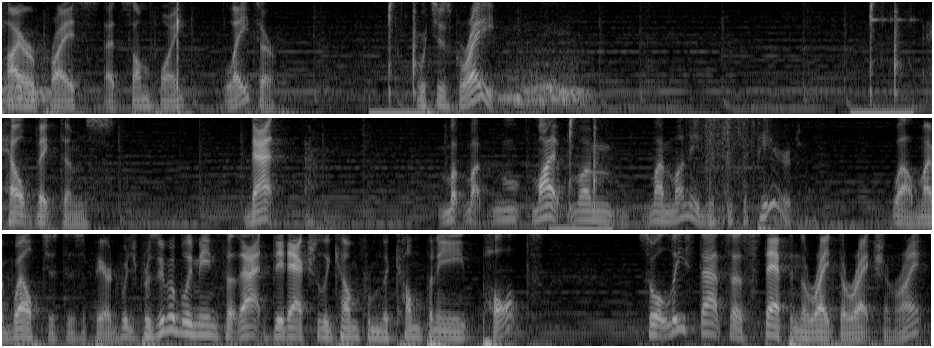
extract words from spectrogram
higher price at some point later, which is great. Help victims. That my my my, my money just disappeared. Well, my wealth just disappeared, which presumably means that that did actually come from the company pot. So at least that's a step in the right direction, right?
